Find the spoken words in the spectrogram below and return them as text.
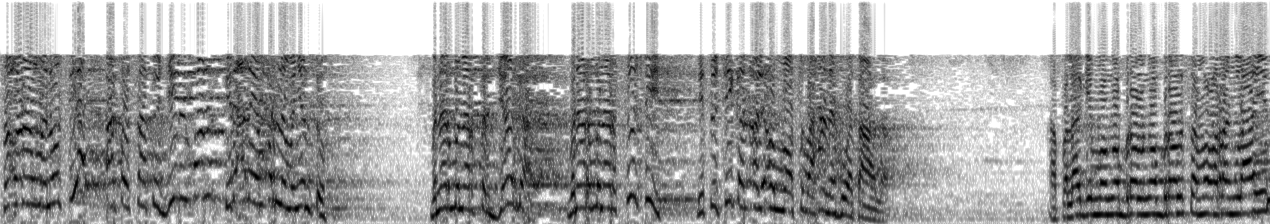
Seorang manusia atau satu jin pun tidak ada yang pernah menyentuh. Benar-benar terjaga, benar-benar suci, disucikan oleh Allah Subhanahu wa taala. Apalagi mau ngobrol-ngobrol sama orang lain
